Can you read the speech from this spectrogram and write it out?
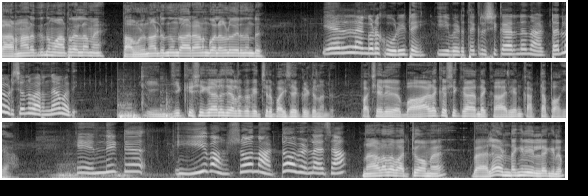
കർണാടകത്തിൽ നിന്ന് മാത്രമല്ലമ്മേ തമിഴ്നാട്ടിൽ നിന്നും ധാരാളം കൊലകൾ വരുന്നുണ്ട്. എല്ലാം കൂടെ കൂടിയിട്ടേ ഇവിടുത്തെ കൃഷിക്കാരന്റെ നട്ടെല്ലാം ഒടിച്ചെന്ന് പറഞ്ഞാൽ മതി. ഇഞ്ചി കൃഷിക്കാര് ചിലർക്കൊക്കെ ഇച്ചിരി പൈസ കിട്ടുന്നുണ്ട്. പക്ഷേ വാഴ കൃഷിക്കാരന്റെ കാര്യം കട്ടപ്പകയാ. എന്നിട്ട് ഈ വർഷോ നട്ടോ പിള്ളേച്ച നാടതെ പറ്റുമേ വില ഉണ്ടെങ്കിലും ഇല്ലെങ്കിലും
